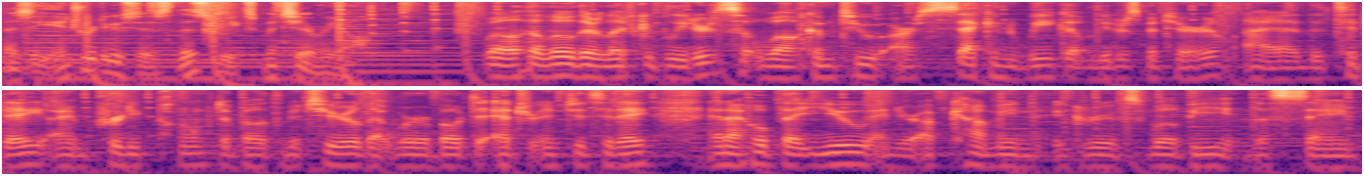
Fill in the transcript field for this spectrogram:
as he introduces this week's material. Well, hello there, Life Group leaders. Welcome to our second week of Leaders Material. I, uh, the, today, I'm pretty pumped about the material that we're about to enter into today, and I hope that you and your upcoming groups will be the same.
